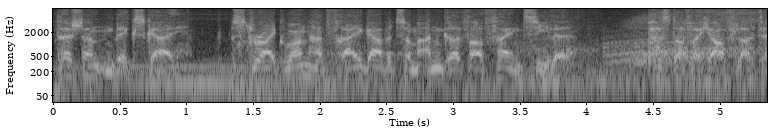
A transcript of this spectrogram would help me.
Verstanden, Big Sky. Strike One hat Freigabe zum Angriff auf Feindziele. Passt auf euch auf, Leute.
